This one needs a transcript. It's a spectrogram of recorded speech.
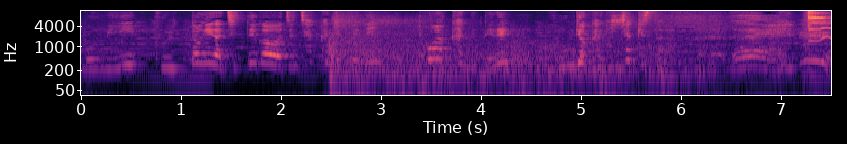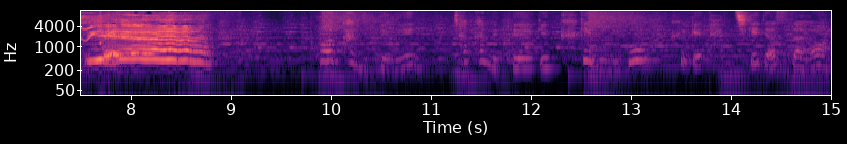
몸이 불덩이 같이 뜨거워진 착한 늑대는 포악한 늑대를 공격하기 시작했어요. 포악한 늑대는 착한 늑대에게 크게 물리고 크게 다치게 되었어요.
